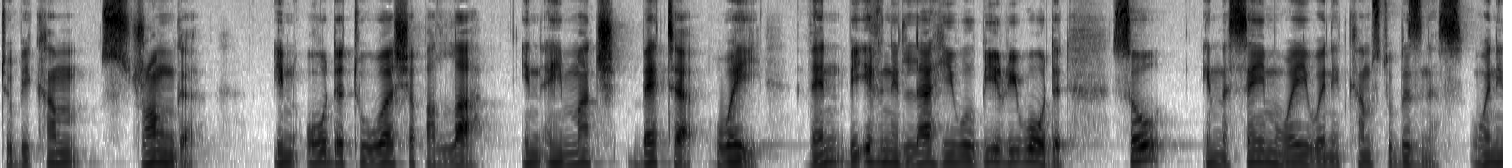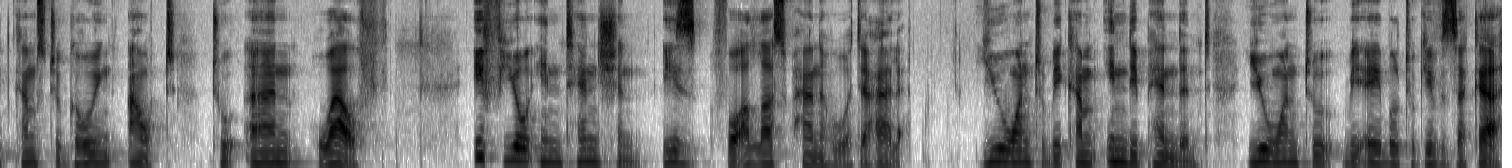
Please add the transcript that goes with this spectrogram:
to become stronger in order to worship Allah in a much better way, then bi'idhnillah he will be rewarded. So in the same way when it comes to business, when it comes to going out to earn wealth, if your intention is for Allah subhanahu wa ta'ala, you want to become independent, you want to be able to give zakah,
